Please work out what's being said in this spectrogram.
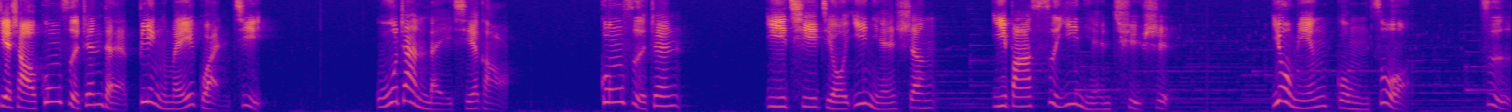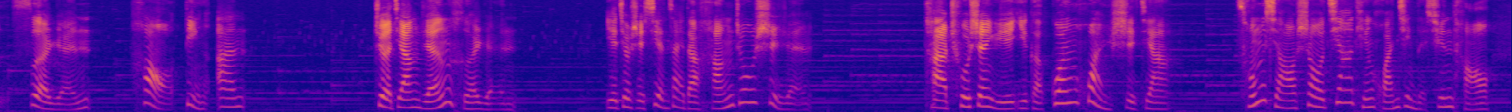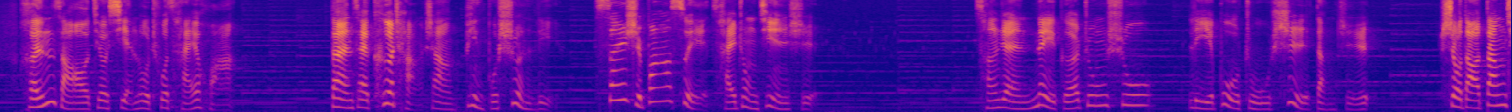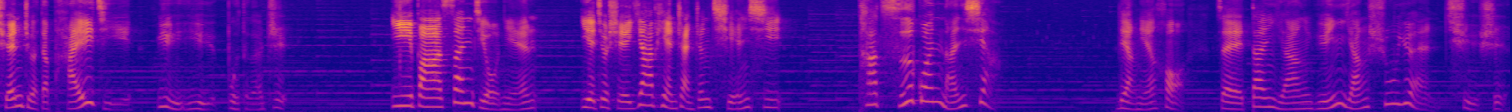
介绍龚自珍的《病美馆记》。吴占磊写稿。龚自珍，一七九一年生，一八四一年去世。又名龚作，字色仁，号定安。浙江仁和人，也就是现在的杭州市人。他出身于一个官宦世家，从小受家庭环境的熏陶，很早就显露出才华，但在科场上并不顺利。三十八岁才中进士，曾任内阁中书、礼部主事等职，受到当权者的排挤，郁郁不得志。一八三九年，也就是鸦片战争前夕，他辞官南下。两年后，在丹阳云阳书院去世。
